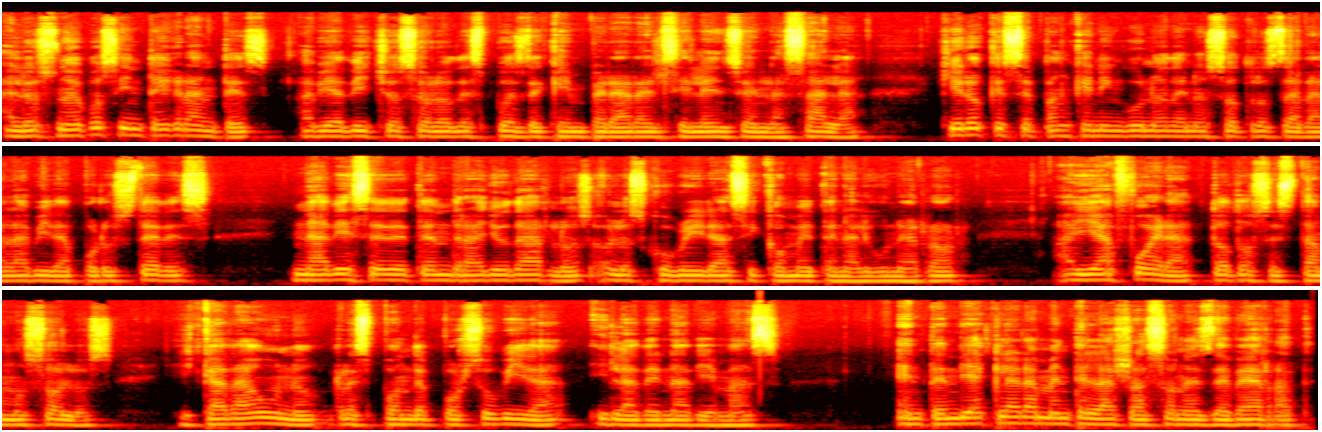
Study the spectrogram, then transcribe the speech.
A los nuevos integrantes había dicho solo después de que imperara el silencio en la sala, Quiero que sepan que ninguno de nosotros dará la vida por ustedes. Nadie se detendrá a ayudarlos o los cubrirá si cometen algún error. Allá afuera todos estamos solos, y cada uno responde por su vida y la de nadie más. Entendía claramente las razones de Berrat,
